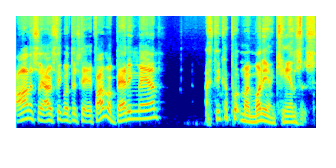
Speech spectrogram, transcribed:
honestly, I was thinking about this day. If I'm a betting man, I think I'm putting my money on Kansas.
